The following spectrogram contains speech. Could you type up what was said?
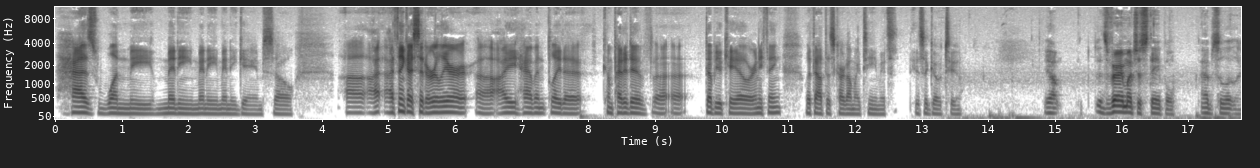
has won me many, many, many games. So uh, I, I, think I said earlier uh, I haven't played a competitive uh, uh WKO or anything without this card on my team. It's it's a go-to. Yep, it's very much a staple. Absolutely.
